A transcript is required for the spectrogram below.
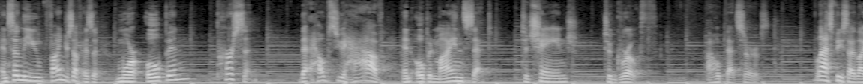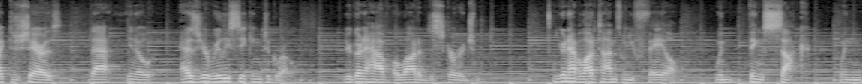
And suddenly you find yourself as a more open person that helps you have an open mindset to change, to growth. I hope that serves. The last piece I'd like to share is that, you know, as you're really seeking to grow, you're going to have a lot of discouragement. You're going to have a lot of times when you fail, when things suck, when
